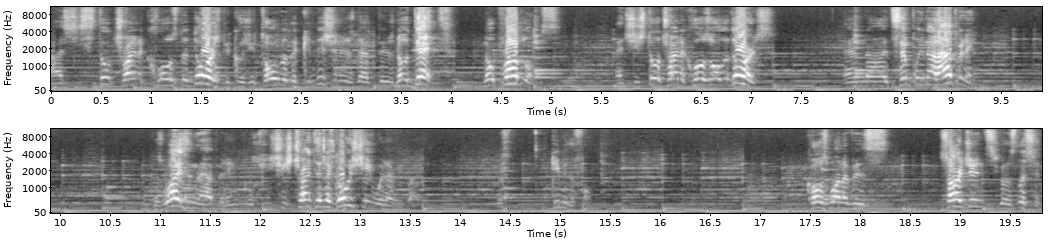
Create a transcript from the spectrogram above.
uh, she's still trying to close the doors because you told her the condition is that there's no debt, no problems. And she's still trying to close all the doors and uh, it's simply not happening. Because why isn't it happening? Because she's trying to negotiate with everybody. Just give me the phone. Calls one of his sergeants. He goes, listen,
